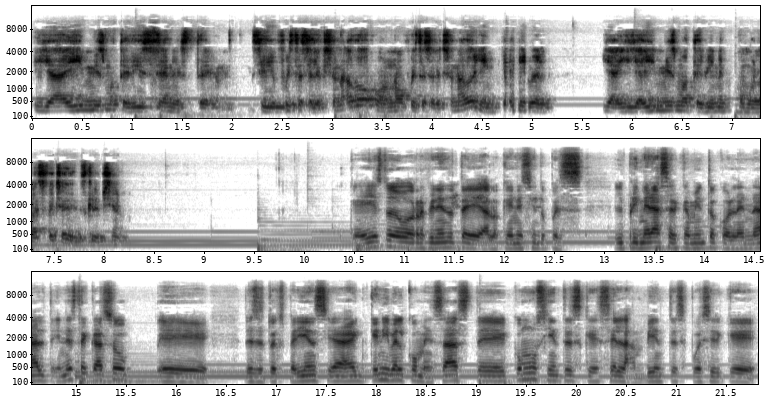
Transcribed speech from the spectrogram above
y ahí mismo te dicen este, si fuiste seleccionado o no fuiste seleccionado y en qué nivel. Y ahí, ahí mismo te vienen como las fechas de inscripción. Ok, esto refiriéndote a lo que viene siendo pues el primer acercamiento con la ENALT. En este caso, eh, desde tu experiencia, ¿en qué nivel comenzaste? ¿Cómo sientes que es el ambiente? Se puede decir que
